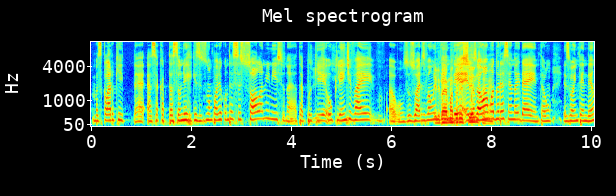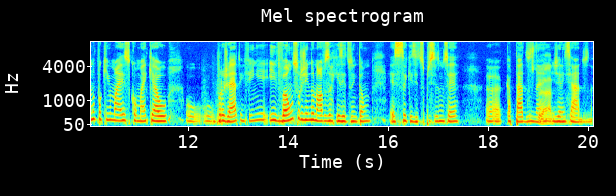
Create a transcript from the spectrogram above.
mas claro que é, essa captação de requisitos não pode acontecer só lá no início, né? Até porque sim, sim, o cliente sim, vai, os usuários vão Ele entender, eles vão também. amadurecendo a ideia, então eles vão entendendo um pouquinho mais como é que é o, o, o projeto, enfim, e, e, vão surgindo novos requisitos. Então esses requisitos precisam ser uh, captados, né, e gerenciados, né?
